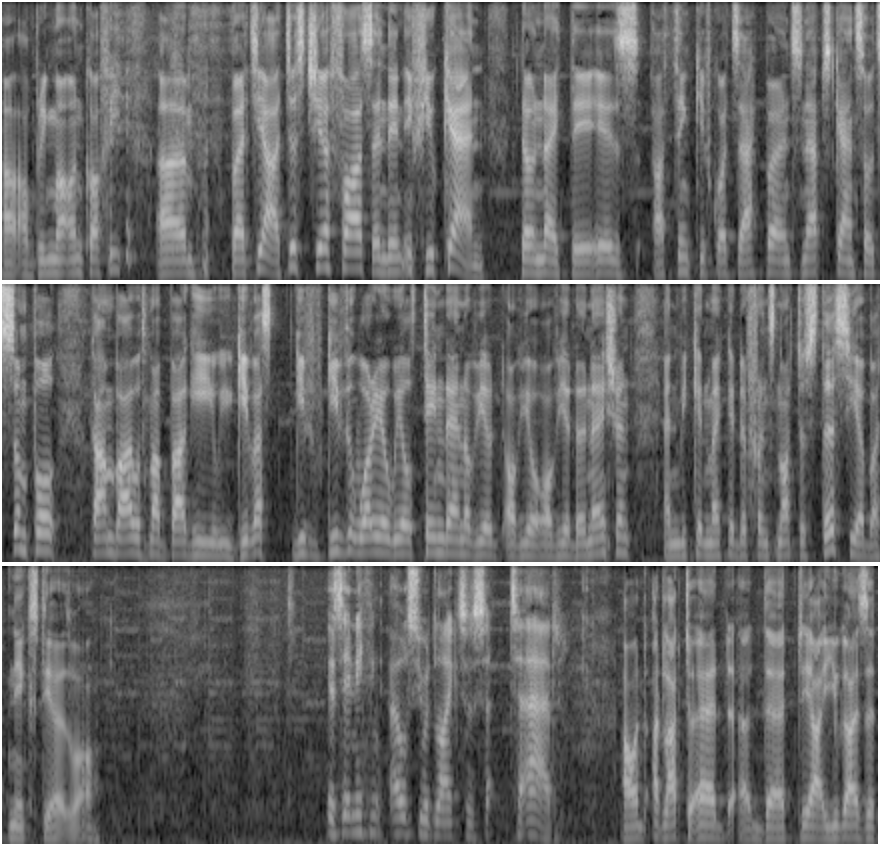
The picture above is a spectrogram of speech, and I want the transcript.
I'll, I'll bring my own coffee. Um, but yeah, just cheer for us, and then if you can donate. There is, I think you've got Zapper and SnapScan, so it's simple. Come by with my buggy. You, you give us, give give the Warrior Wheels ten rand of your of your of your donation, and we can make a difference not just this year but next year as well. Is there anything else you would like to to add? I would, I'd like to add uh, that yeah, you guys at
